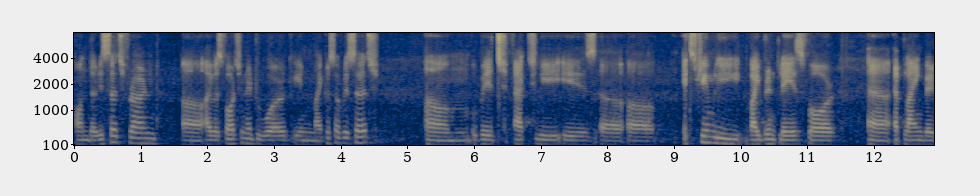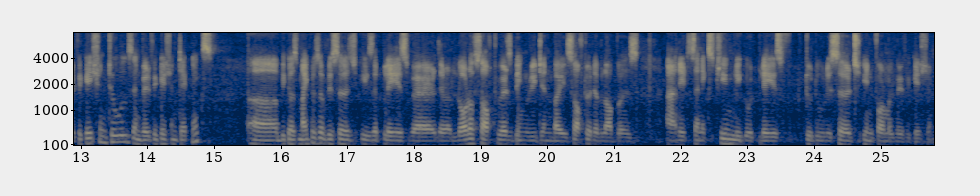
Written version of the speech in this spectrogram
On the research front, I was fortunate to work in Microsoft Research, um, which actually is a, a extremely vibrant place for uh, applying verification tools and verification techniques. Uh, because Microsoft Research is a place where there are a lot of softwares being written by software developers, and it's an extremely good place to do research in formal verification.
